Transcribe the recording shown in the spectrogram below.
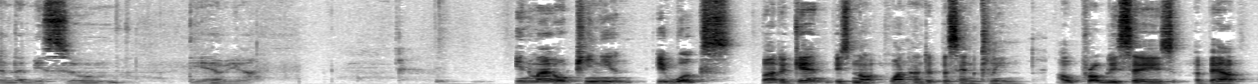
And let me zoom the area. In my opinion it works but again it's not 100% clean. I'll probably say it's about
